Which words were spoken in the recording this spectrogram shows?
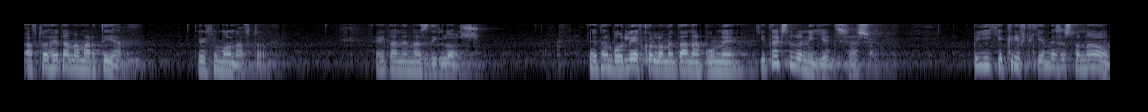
αυτό θα ήταν αμαρτία. Και όχι μόνο αυτό. Θα ήταν ένας δηλός. Θα ήταν πολύ εύκολο μετά να πούνε «Κοιτάξτε τον ηγέτη σας. Πήγε και κρύφτηκε μέσα στο ναό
